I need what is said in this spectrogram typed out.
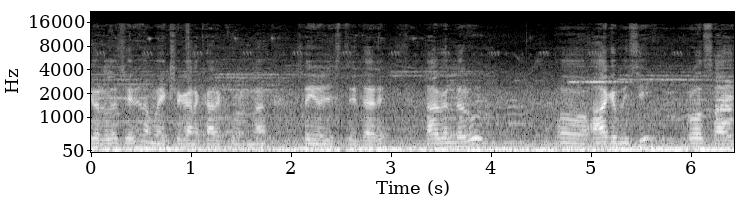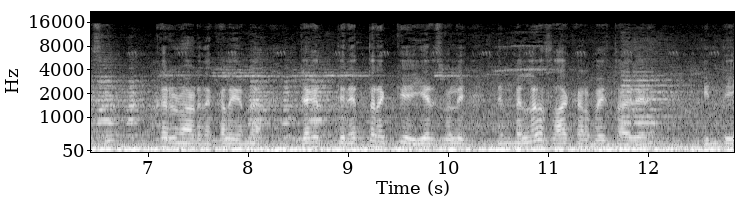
ಇವರೆಲ್ಲ ಸೇರಿ ನಮ್ಮ ಯಕ್ಷಗಾನ ಕಾರ್ಯಕ್ರಮವನ್ನು ಸಂಯೋಜಿಸುತ್ತಿದ್ದಾರೆ. ತಾವೆಲ್ಲರೂ ಆಗಮಿಸಿ ಪ್ರೋತ್ಸಾಹಿಸಿ ಕರುನಾಡಿನ ಕಲೆಯನ್ನು ಜಗತ್ತಿನ ಎತ್ತರಕ್ಕೆ ಏರಿಸುವಲ್ಲಿ ನಿಮ್ಮೆಲ್ಲರ ಸಹಕಾರ ಬಯಸ್ತಾ ಇದ್ದೇನೆ. ಇಂತಿ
